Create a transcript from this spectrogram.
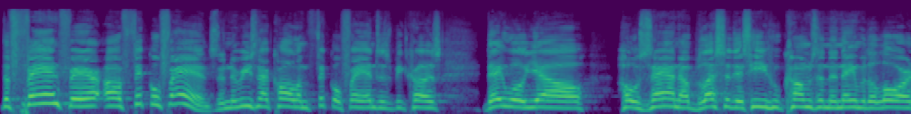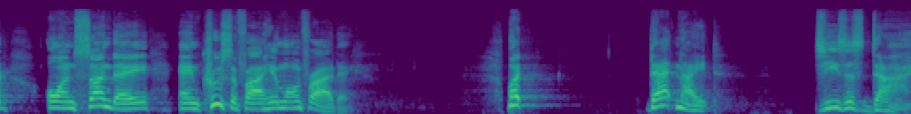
the fanfare of fickle fans. And the reason I call them fickle fans is because they will yell, Hosanna, blessed is he who comes in the name of the Lord on Sunday, and crucify him on Friday. But that night, Jesus dined.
